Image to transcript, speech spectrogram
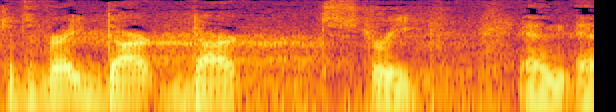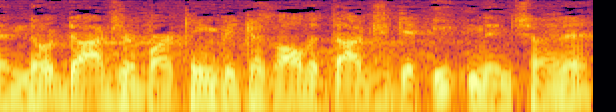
So it's a very dark, dark street. And, and no dogs are barking because all the dogs get eaten in China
